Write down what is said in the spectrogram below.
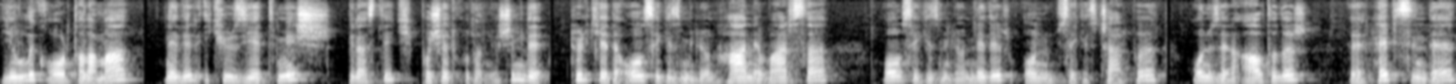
yıllık ortalama nedir? 270 plastik poşet kullanıyor. Şimdi Türkiye'de 18 milyon hane varsa 18 milyon nedir? 18 çarpı 10 üzeri 6'dır ve hepsinde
